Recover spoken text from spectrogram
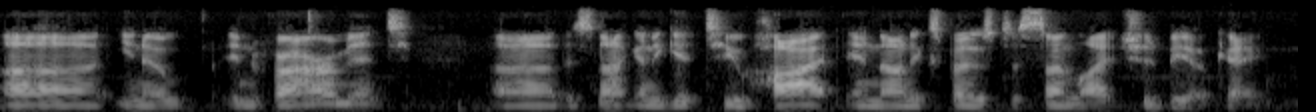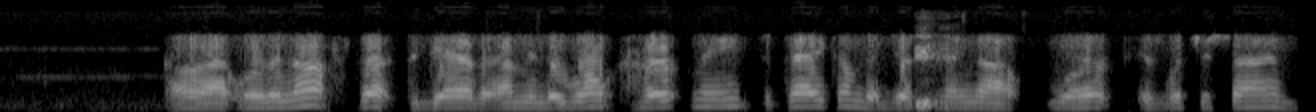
uh, you know, environment uh, that's not going to get too hot and not exposed to sunlight should be okay. All right. Well, they're not stuck together. I mean, they won't hurt me to take them. They just may not work. Is what you're saying?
